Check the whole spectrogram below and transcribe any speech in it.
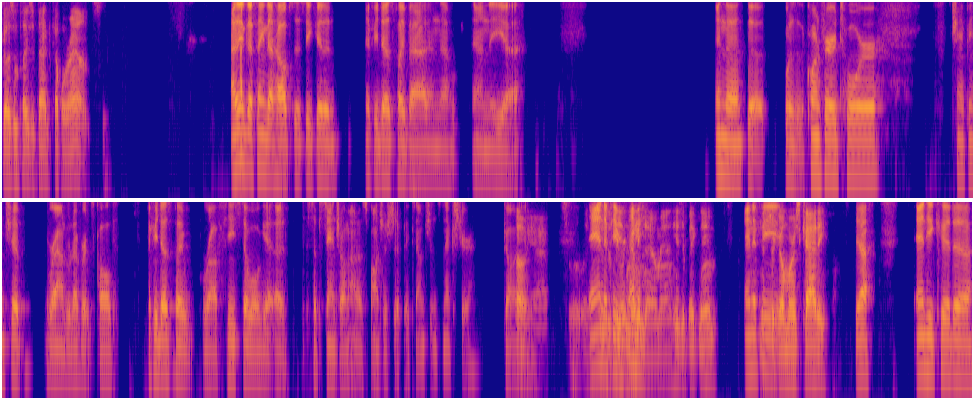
goes and plays a bad couple rounds? I think the thing that helps is he could, if he does play bad in the and the uh in the the what is it the Korn Ferry Tour Championship round, whatever it's called. If he does play rough, he still will get a substantial amount of sponsorship exemptions next year. Going, Oh in. yeah, absolutely. And he's if a, he- he's I name mean- now, man, he's a big name. and if Mr. he, Gilmore's caddy. yeah, and he could. uh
